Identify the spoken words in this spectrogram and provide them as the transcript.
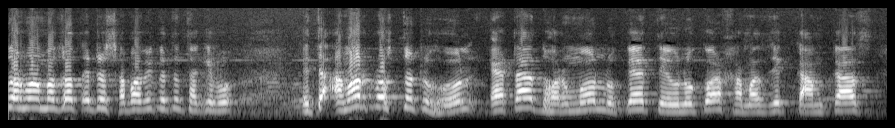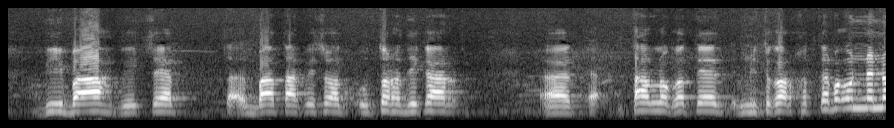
ধৰ্মৰ মাজত এইটো স্বাভাৱিকতে থাকিব। এতিয়া আমাৰ প্ৰশ্নটো হ'ল এটা ধৰ্মৰ লোকে তেওঁলোকৰ সামাজিক কাম কাজ বিবাহ বিচ্ছেদ বা তাৰপিছত উত্তৰাধিকাৰ তাৰ লগতে মৃতকৰ সৎকাৰ বা অন্যান্য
